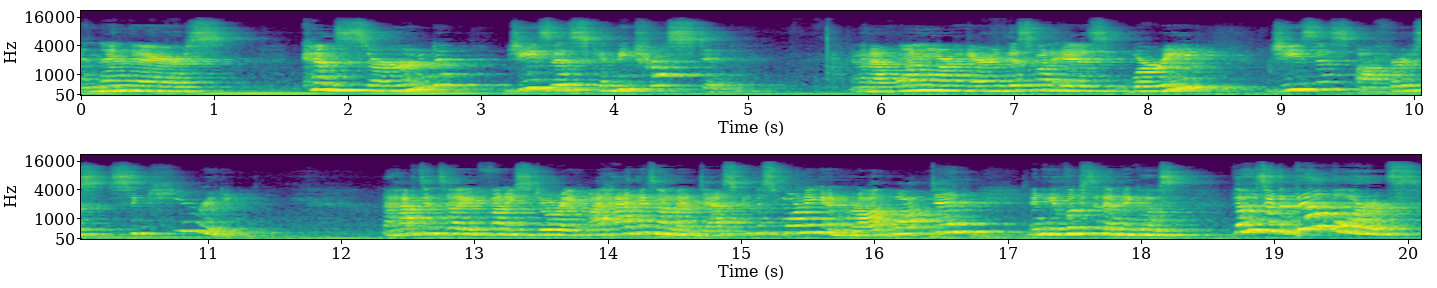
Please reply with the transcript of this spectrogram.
And then there's concerned, Jesus can be trusted. And then I have one more here. This one is worried, Jesus offers security. I have to tell you a funny story. I had these on my desk this morning, and Rob walked in, and he looks at them and goes, Those are the billboards!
